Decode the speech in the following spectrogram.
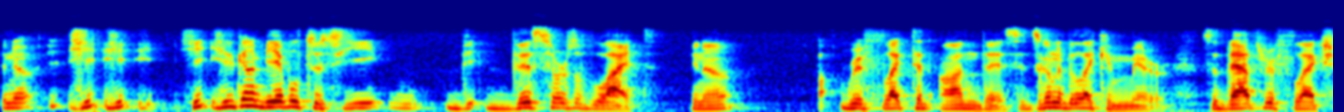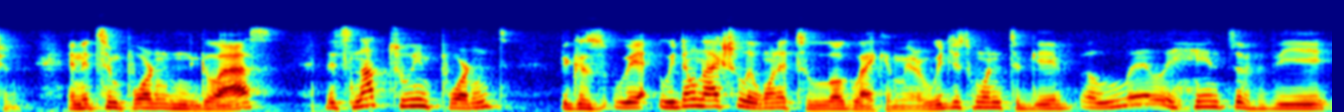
you know he, he, he he's gonna be able to see the, this source of light you know reflected on this. It's going to be like a mirror. So that's reflection. And it's important in glass. It's not too important because we, we don't actually want it to look like a mirror. We just want to give a little hint of the,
